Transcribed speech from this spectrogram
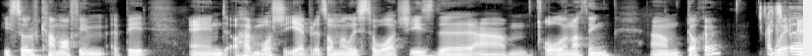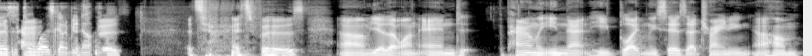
he's sort of come off him a bit. And I haven't watched it yet, but it's on my list to watch. Is the um, All or Nothing um, doco? It's where, Spurs. It's always going to be nothing. Spurs. It's it's Spurs. Um, yeah, that one. And apparently in that he blatantly says at training um,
